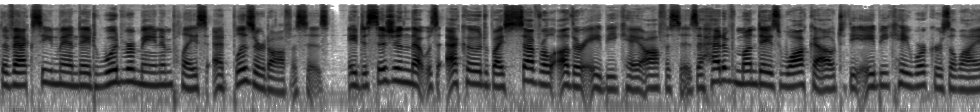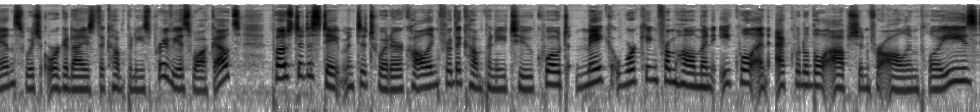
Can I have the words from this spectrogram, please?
the vaccine mandate would remain in place at Blizzard offices, a decision that was echoed by several other ABK offices. Ahead of Monday's walkout, the ABK Workers Alliance, which organized the company's previous walkouts, posted a statement to Twitter calling for the company to, quote, make working from home an equal and equitable option for all employees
